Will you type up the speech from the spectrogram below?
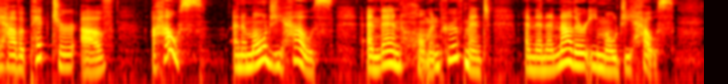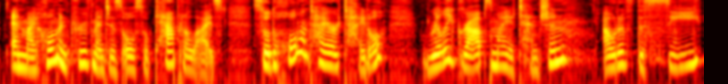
have a picture of a house, an emoji house, and then home improvement, and then another emoji house. And my home improvement is also capitalized. So the whole entire title really grabs my attention out of the sea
